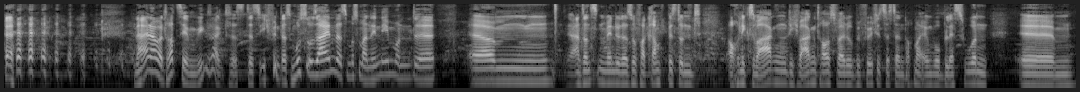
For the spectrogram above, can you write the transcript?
Nein, aber trotzdem, wie gesagt, das, das, ich finde, das muss so sein, das muss man hinnehmen und äh, ähm, ansonsten, wenn du da so verkrampft bist und auch nichts wagen, dich wagen traust, weil du befürchtest, dass dann doch mal irgendwo Blessuren ähm,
